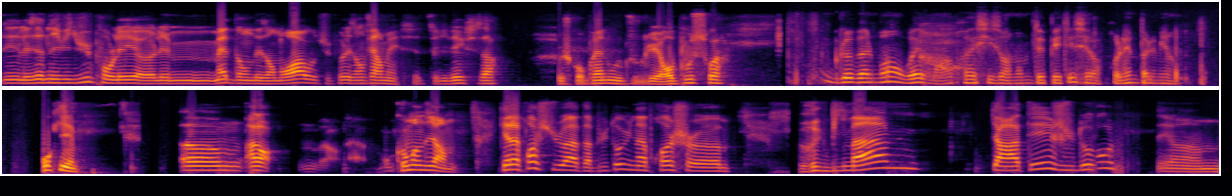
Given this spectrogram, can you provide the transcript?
les individus pour les, euh, les mettre dans des endroits où tu peux les enfermer. C'était l'idée, c'est ça Que je comprenne, ou tu les repousses, quoi. Globalement, ouais, bon après, s'ils ont un membre de PT, c'est leur problème, pas le mien. Ok. Euh, alors, comment dire? Quelle approche tu as? T'as plutôt une approche euh, rugbyman, karaté, judo? C'est euh,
